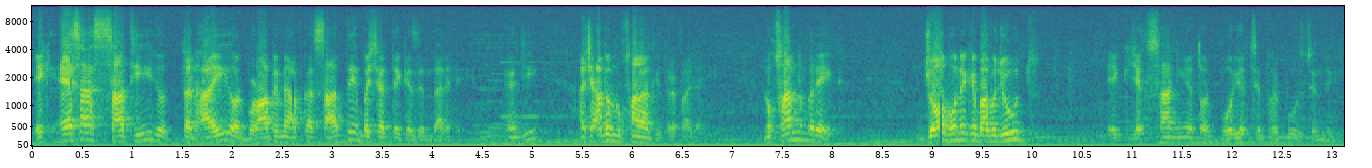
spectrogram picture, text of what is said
ایک ایسا ساتھی جو تنہائی اور بڑھاپے میں آپ کا ساتھ دے بشرتے کے زندہ رہے۔ ہاں جی؟ اچھا اب نقصانات کی طرف آ جائیے۔ نقصان نمبر ایک جاب ہونے کے باوجود ایک یکسانیت اور بوریت سے بھرپور زندگی۔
